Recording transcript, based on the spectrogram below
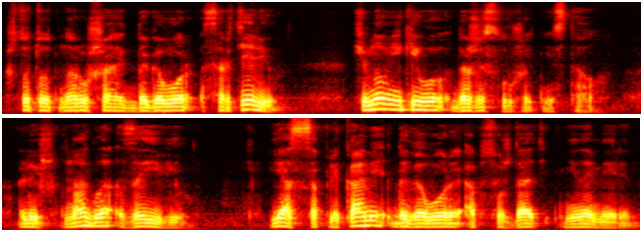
что тот нарушает договор с артелью, чиновник его даже слушать не стал, лишь нагло заявил: "Я с сопляками договоры обсуждать не намерен.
